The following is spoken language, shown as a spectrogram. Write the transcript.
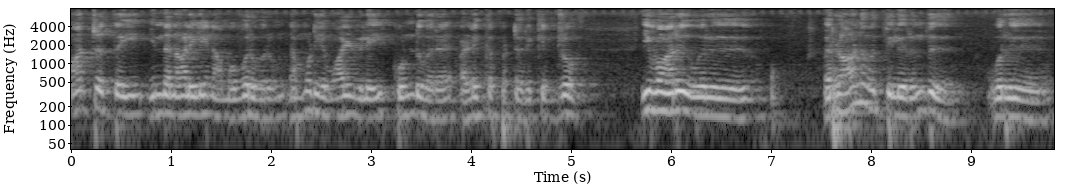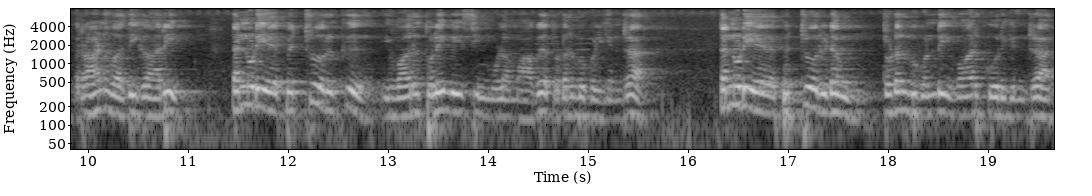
மாற்றத்தை இந்த நாளிலே நாம் ஒவ்வொருவரும் நம்முடைய வாழ்விலே கொண்டு வர அழைக்கப்பட்டிருக்கின்றோம். இவ்வாறு ஒரு இராணுவத்திலிருந்து ஒரு இராணுவ அதிகாரி தன்னுடைய பெற்றோருக்கு இவ்வாறு தொலைபேசியின் மூலமாக தொடர்பு கொள்கின்றார். தன்னுடைய பெற்றோரிடம் தொடர்பு கொண்டு இவ்வாறு கூறுகின்றார்.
